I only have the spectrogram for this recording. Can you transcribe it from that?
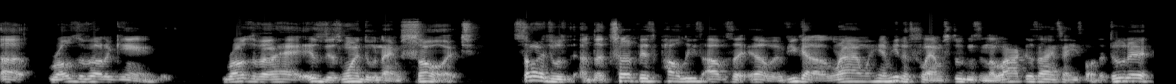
uh, Roosevelt again. Roosevelt had it was this one dude named Sarge. Sarge was the toughest police officer ever. If you got a line with him, he done slam students in the lockers. I ain't saying he's supposed to do that.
